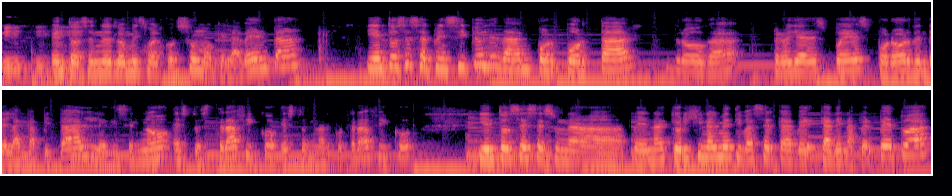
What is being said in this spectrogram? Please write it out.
Entonces no es lo mismo el consumo que la venta. Y entonces al principio le dan por portar droga, pero ya después, por orden de la capital, le dicen, no, esto es tráfico, esto es narcotráfico. Y entonces es una pena que originalmente iba a ser cadena perpetua,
